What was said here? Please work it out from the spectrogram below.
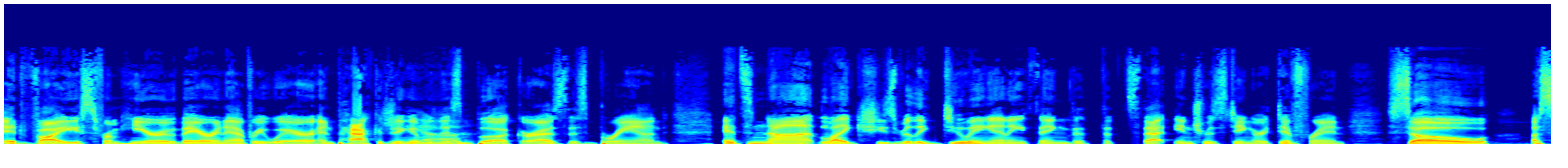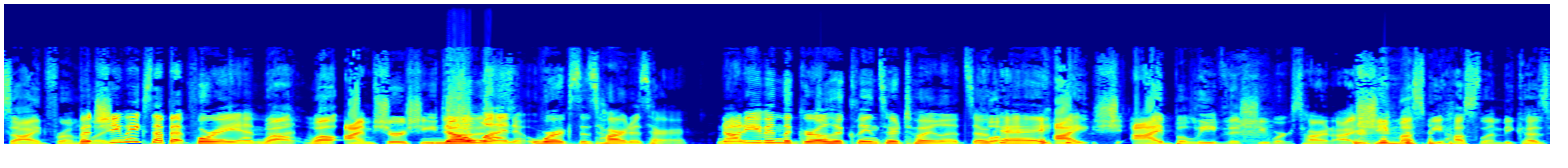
advice from here there and everywhere and packaging them in this book or as this brand it's not like she's really doing anything that that's that interesting or different so aside from But like, she wakes up at 4 a.m. well well i'm sure she no does. one works as hard as her. Not even the girl who cleans her toilets, Look, okay? I she, I believe that she works hard. I, she must be hustling because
